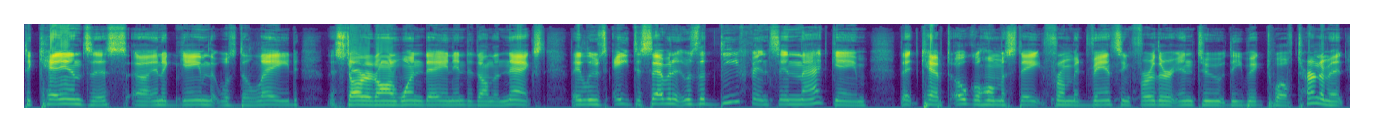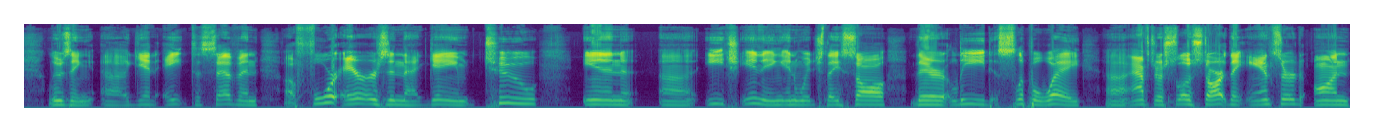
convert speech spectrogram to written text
to Kansas uh, in a game that was delayed, that started on one day and ended on the next, they lose eight to seven. It was the defense in that game that kept Oklahoma State from advancing further into the Big 12 tournament, losing uh, again eight to seven. Uh, four errors in that game, two in uh, each inning in which they saw their lead slip away. Uh, after a slow start, they answered on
